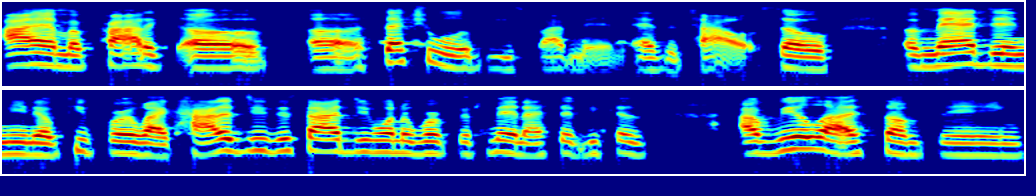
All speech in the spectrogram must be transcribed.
I am a product of uh, sexual abuse by men as a child. So imagine, you know, people are like, how did you decide you want to work with men? I said, because I realized something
